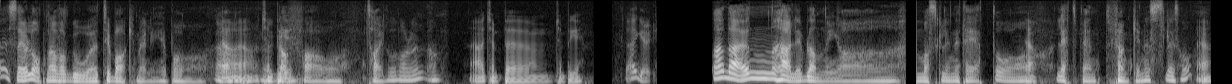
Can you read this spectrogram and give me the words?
Jeg ser jo låtene har fått gode tilbakemeldinger på Ja, ja. Blaffa og Tidal, var det vel? Ja. Ja, kjempe, kjempegøy. Det er gøy. Nei, det er jo en herlig blanding av maskulinitet og Ja. lettbent funkiness, liksom. Ja.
